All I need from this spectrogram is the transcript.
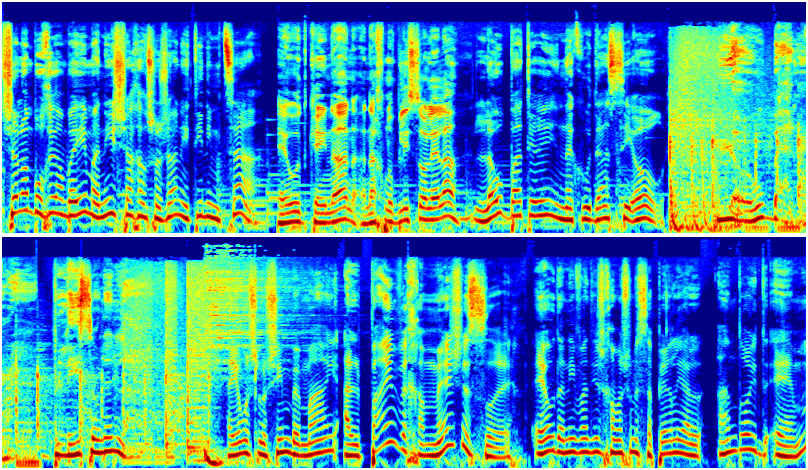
שלום, ברוכים הבאים, אני שחר שושן, איתי נמצא. אהוד קינן, אנחנו בלי סוללה. lowbattery.co low battery, בלי סוללה. היום ה-30 במאי 2015. אהוד, אני הבנתי שיש לך משהו לספר לי על אנדרואיד M.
